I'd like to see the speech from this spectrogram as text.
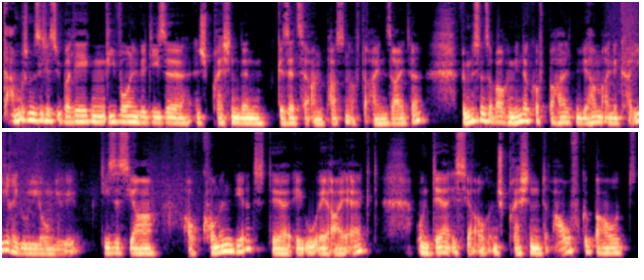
Da muss man sich jetzt überlegen, wie wollen wir diese entsprechenden Gesetze anpassen auf der einen Seite. Wir müssen uns aber auch im Hinterkopf behalten, wir haben eine KI-Regulierung, die dieses Jahr auch kommen wird, der EU AI Act. Und der ist ja auch entsprechend aufgebaut,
